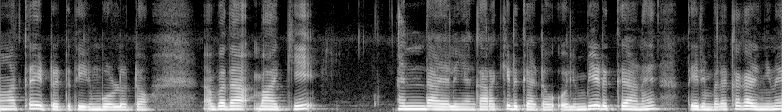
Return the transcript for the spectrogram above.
മാത്രമേ ഇട്ടിട്ട് തിരുമ്പുള്ളൂ കേട്ടോ അപ്പോൾ അതാ ബാക്കി എന്തായാലും ഞാൻ കറക്കി എടുക്കുക കേട്ടോ ഒലിമ്പി എടുക്കുകയാണ് തിരുമ്പലൊക്കെ കഴിഞ്ഞിന്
